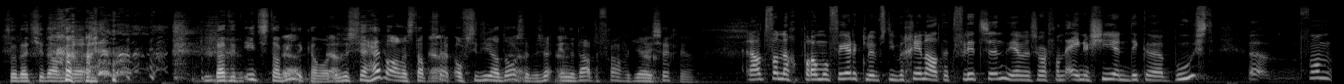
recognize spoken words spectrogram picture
Zodat je dan... Dat het iets stabieler kan worden. Dus ze hebben al een stap gezet. Of ze die nou doorzetten. Dus inderdaad de vraag wat jij zegt. Ja. En altijd van de gepromoveerde clubs, die beginnen altijd flitsen. Die hebben een soort van energie en dikke boost. Uh, van,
